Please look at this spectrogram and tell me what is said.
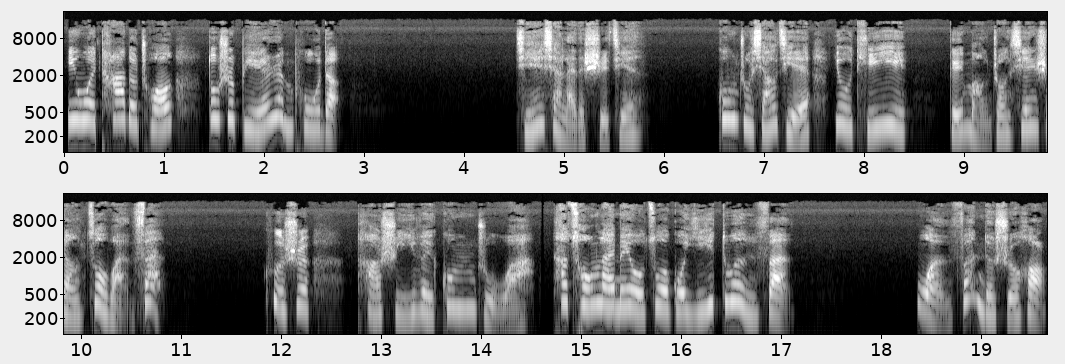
因为她的床都是别人铺的。接下来的时间，公主小姐又提议给莽撞先生做晚饭，可是。她是一位公主啊，她从来没有做过一顿饭。晚饭的时候，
